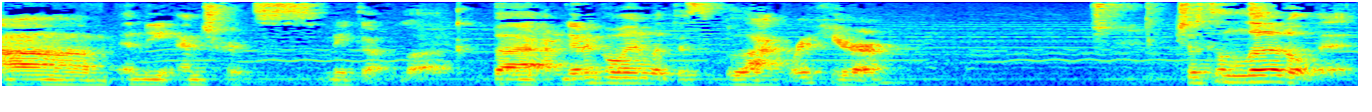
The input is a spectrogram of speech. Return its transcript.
um, in the entrance makeup look, but I'm gonna go in with this black right here. Just a little bit,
